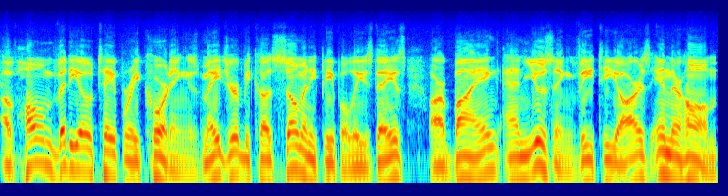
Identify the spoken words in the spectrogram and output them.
of home videotape recordings. Major because so many people these days are buying and using VTRs in their home.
